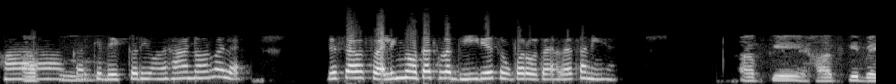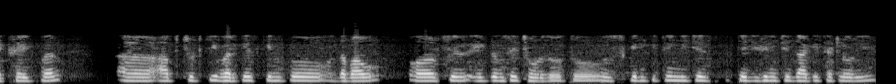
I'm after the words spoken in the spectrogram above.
हाँ आप- करके देख तो रही हूँ मैं। हाँ नॉर्मल है। जैसे स्वेलिंग में होता है थोड़ा धीरे से ऊपर होता है वैसा नहीं है। आपके हाथ के बैक साइड पर अ, आप चुटकी भर के स्किन को दबाओ और फिर एकदम से छोड़ दो तो स्किन कितनी नीचे तेज़ी से नीचे जाके सेटल हो रही है?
